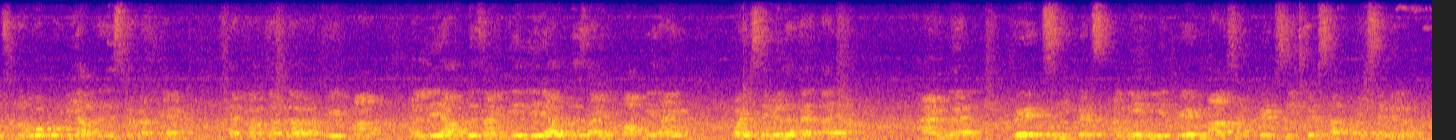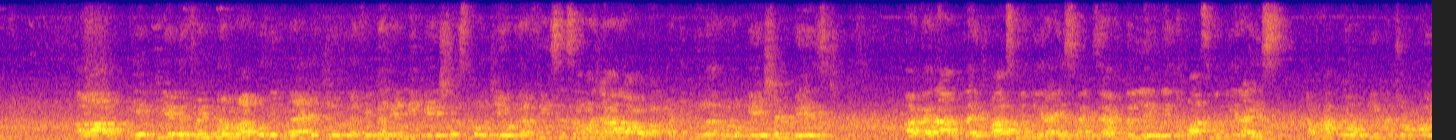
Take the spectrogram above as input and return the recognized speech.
उस लोगों को भी आप रजिस्टर करते हैं ट्रेडमार्क लेआउट डिज़ाइन ये layout design copyright quite similar रहता है यहाँ पे and then trade secrets again ये trademarks and trade secrets are quite similar Uh, एक ये डिफरेंट टर्म आपको दिख रहा है जियोग्राफिकल इंडिकेशंस तो जियोग्राफी से समझ आ रहा होगा पर्टिकुलर लोकेशन बेस्ड अगर आप लाइक बासमती राइस का एग्ज़ाम्पल लेंगे तो बासमती राइस कहाँ पे होगी बच्चों को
